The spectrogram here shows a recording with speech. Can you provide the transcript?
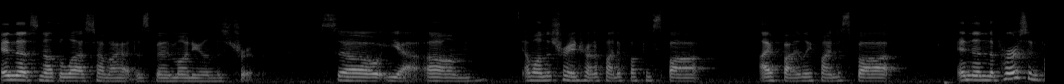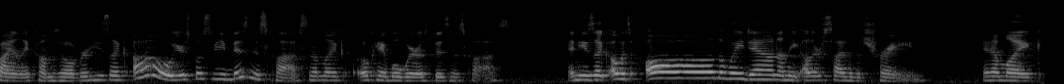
and that's not the last time I had to spend money on this trip. So yeah, um, I'm on the train trying to find a fucking spot. I finally find a spot. And then the person finally comes over. He's like, "Oh, you're supposed to be in business class." And I'm like, "Okay, well, where is business class?" And he's like, "Oh, it's all the way down on the other side of the train." And I'm like,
